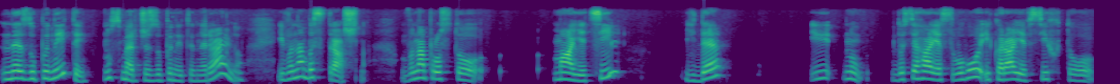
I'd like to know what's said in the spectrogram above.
не зупинити, ну, смерть же зупинити нереально, і вона безстрашна. Вона просто має ціль, йде і ну, досягає свого і карає всіх, хто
